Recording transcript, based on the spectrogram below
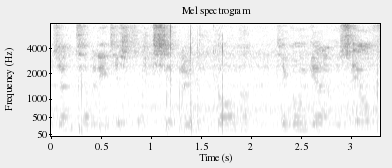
subjectivity just flicks it round the corner to go and get it himself.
